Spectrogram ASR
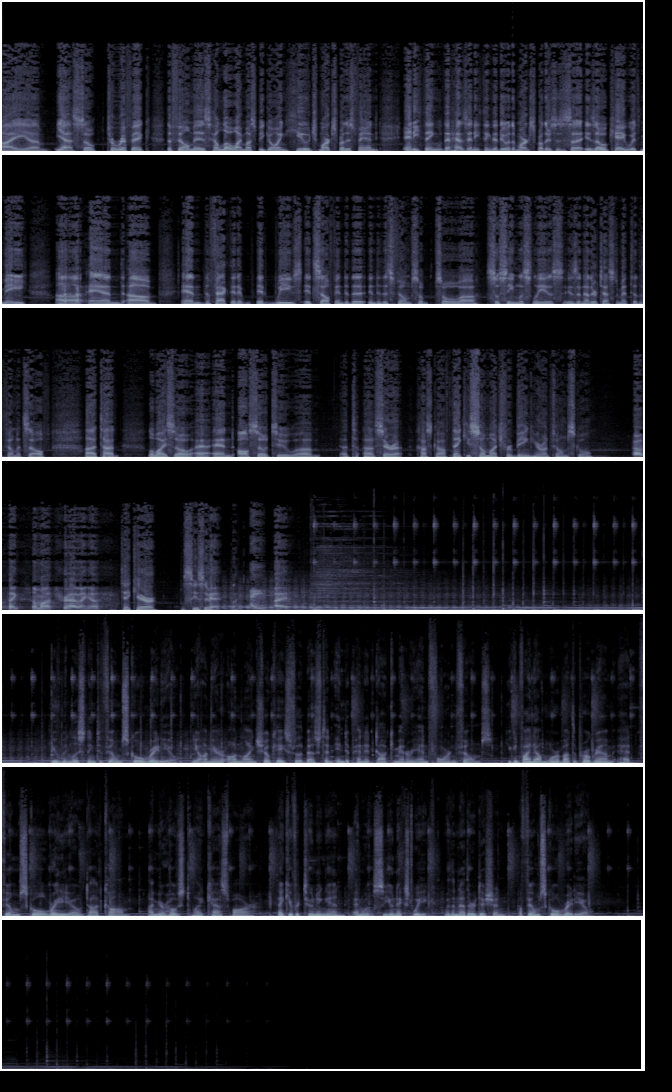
I um, yeah, so terrific. The film is Hello, I Must Be Going. Huge Marx Brothers fan. Anything that has anything to do with the Marx Brothers is uh, is okay with me. Uh, and um, and the fact that it it weaves itself into the into this film so so uh, so seamlessly is is another testament to the film itself. Uh, Todd Louiso, uh, and also to um, uh, t- uh, Sarah Koskoff. Thank you so much for being here on Film School. Oh, thanks so much for having us. Take care. We'll see you soon. Okay. Bye. Bye. Bye. You've been listening to Film School Radio, the on-air online showcase for the best in independent documentary and foreign films. You can find out more about the program at filmschoolradio.com. I'm your host, Mike Caspar. Thank you for tuning in, and we'll see you next week with another edition of Film School Radio.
